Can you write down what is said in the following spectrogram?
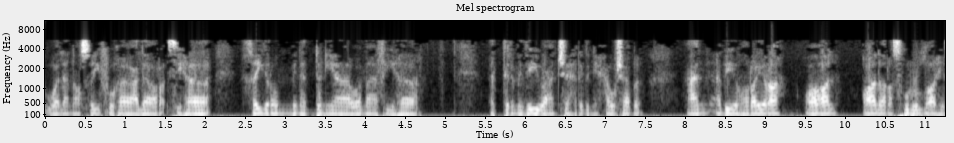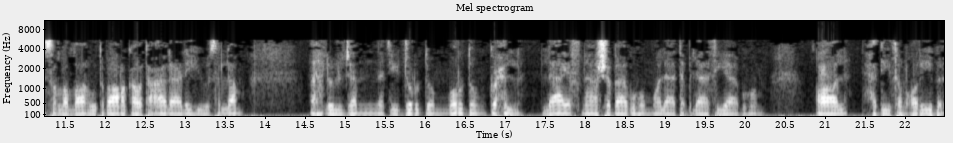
ولنصيفها على رأسها خير من الدنيا وما فيها. الترمذي عن شهر بن حوشب عن أبي هريرة قال قال رسول الله صلى الله تبارك وتعالى عليه وسلم أهل الجنة جرد مرد كحل لا يفنى شبابهم ولا تبلى ثيابهم. قال حديث غريب.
